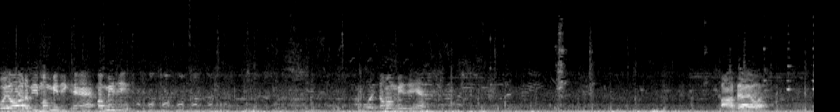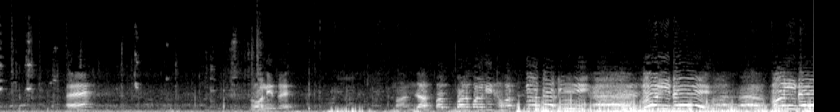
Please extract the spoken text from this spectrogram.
कोई और भी मम्मी दिखे हैं? मम्मी जी? कोई तो मम्मी जी हैं। कहाँ से आए हो? हैं? रोनी से। मांझा पल पल पल की खबर। वंदे वंदे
